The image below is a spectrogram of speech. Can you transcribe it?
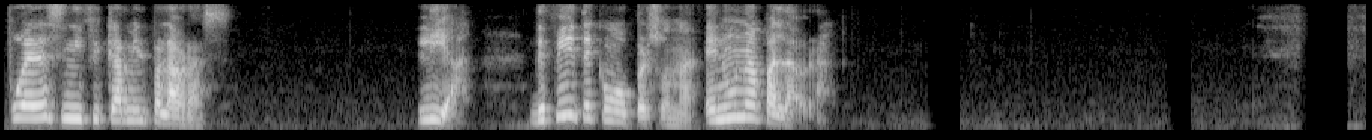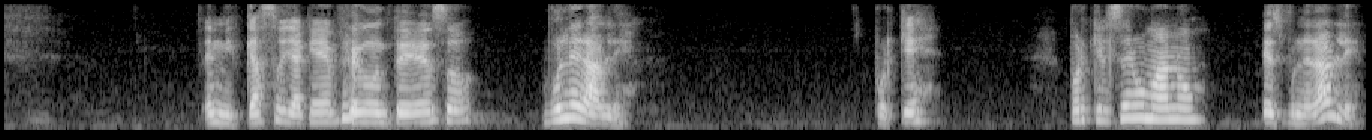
puede significar mil palabras. Lía, defínete como persona en una palabra. En mi caso, ya que me pregunté eso, vulnerable. ¿Por qué? Porque el ser humano es vulnerable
